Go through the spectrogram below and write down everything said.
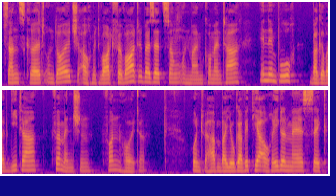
Sanskrit und Deutsch, auch mit Wort-für-Wort-Übersetzung und meinem Kommentar in dem Buch Bhagavad Gita für Menschen von heute. Und wir haben bei Yoga Vidya auch regelmäßig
